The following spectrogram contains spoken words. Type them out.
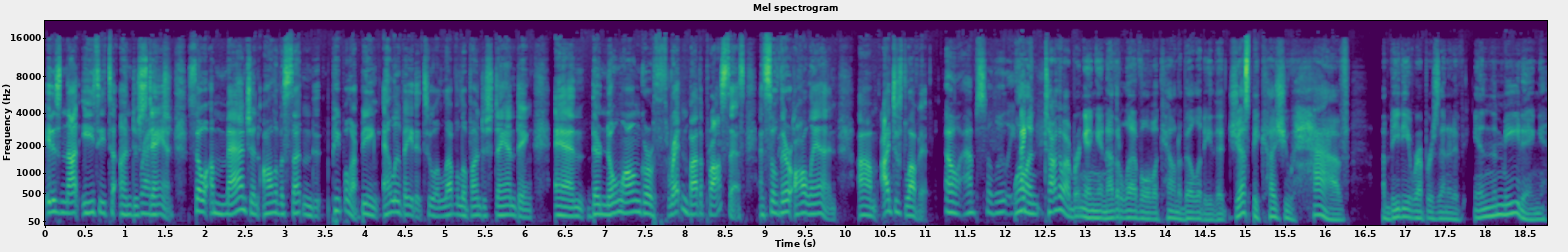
it is not easy to understand. So imagine all of a sudden that people are being elevated to a level of understanding and they're no longer threatened by the process. And so they're all in. Um, I just love it. Oh, absolutely. Well, I- and talk about bringing another level of accountability that just because you have a media representative in the meeting,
